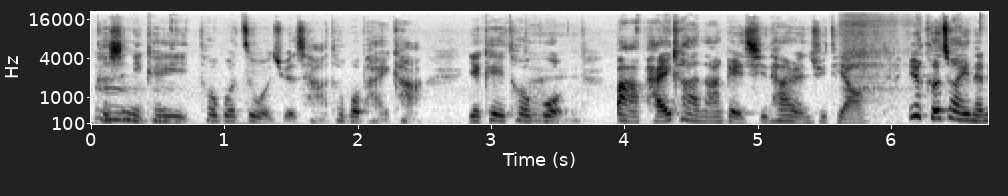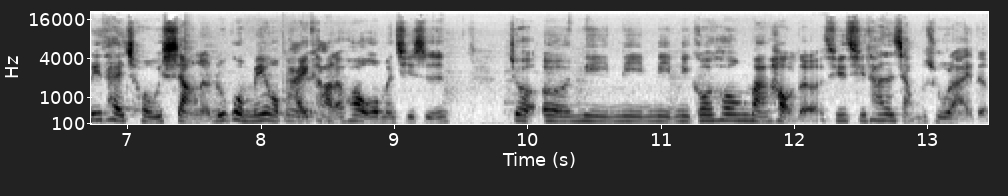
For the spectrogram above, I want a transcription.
可是你可以透过自我觉察，透过牌卡，也可以透过把牌卡拿给其他人去挑。因为可转移能力太抽象了，如果没有牌卡的话，我们其实就呃，你你你你沟通蛮好的，其实其他是讲不出来的。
